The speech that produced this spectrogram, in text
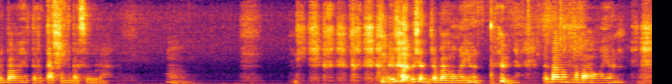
trabaho niya tagatapon ng basura. Mm. May bago siyang trabaho ngayon. Sabi niya, may bagong trabaho ngayon. Mm.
